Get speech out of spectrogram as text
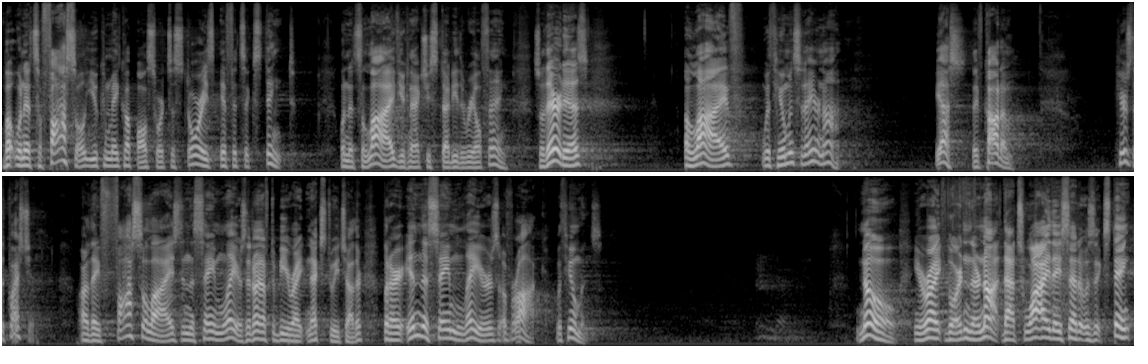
But when it's a fossil, you can make up all sorts of stories if it's extinct. When it's alive, you can actually study the real thing. So there it is, alive with humans today or not? Yes, they've caught them. Here's the question are they fossilized in the same layers? They don't have to be right next to each other, but are in the same layers of rock with humans? No, you're right, Gordon, they're not. That's why they said it was extinct.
